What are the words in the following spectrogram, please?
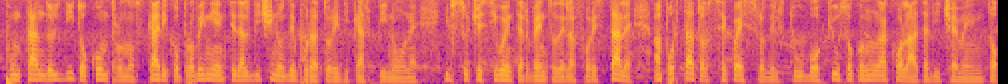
puntando il dito contro uno scarico proveniente dal vicino depuratore di Carpinone. Il successivo intervento della forestale ha portato al sequestro del tubo, chiuso con una colata di cemento,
